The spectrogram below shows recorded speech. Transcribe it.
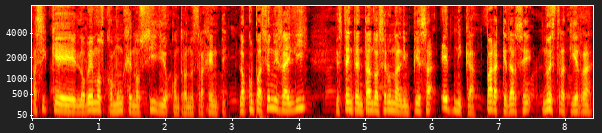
así que lo vemos como un genocidio contra nuestra gente. La ocupación israelí está intentando hacer una limpieza étnica para quedarse nuestra tierra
